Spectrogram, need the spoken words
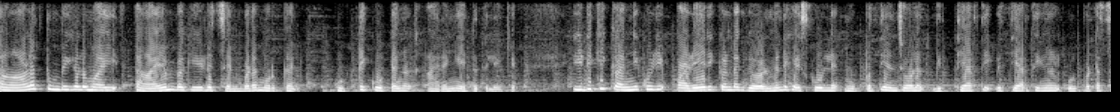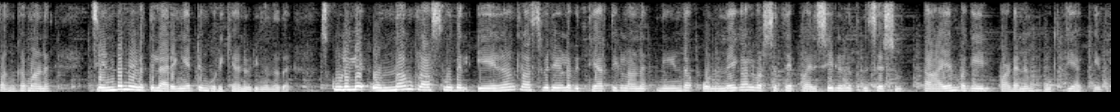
താളത്തുമ്പികളുമായി തായമ്പകയുടെ ചെമ്പടമുറുക്കാൻ കുട്ടിക്കൂട്ടങ്ങൾ അരങ്ങേറ്റത്തിലേക്ക്. ഇടുക്കി കഞ്ഞിക്കുഴി പഴയരിക്കണ്ടം ഗവൺമെന്റ് ഹൈസ്കൂളിലെ മുപ്പത്തിയഞ്ചോളം വിദ്യാർത്ഥി വിദ്യാർത്ഥികൾ ഉൾപ്പെട്ട സംഘമാണ് ചെണ്ടമേളത്തിൽ അരങ്ങേറ്റം കുറിക്കാൻ ഒരുങ്ങുന്നത്. സ്കൂളിലെ ഒന്നാം ക്ലാസ് മുതൽ ഏഴാം ക്ലാസ് വരെയുള്ള വിദ്യാർത്ഥികളാണ് നീണ്ട ഒന്നേകാൽ വർഷത്തെ പരിശീലനത്തിന് ശേഷം തായമ്പകയിൽ പഠനം പൂർത്തിയാക്കിയത്.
